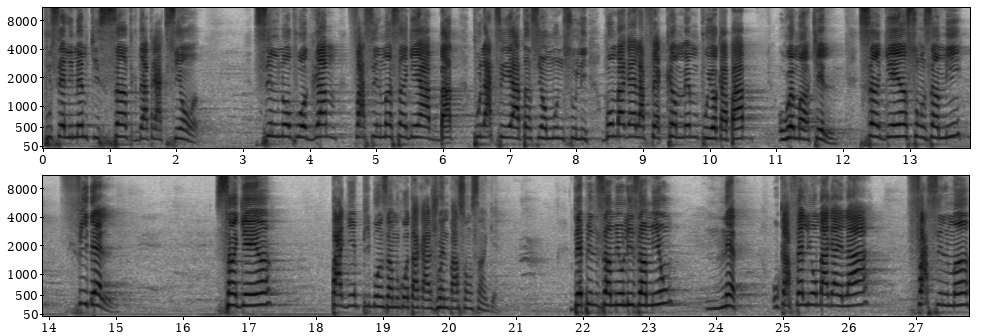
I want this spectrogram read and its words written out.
pour c'est lui-même qui centre d'attraction. S'il non programme facilement sanguin abattre pour l'attirer attention moun sou li. Gon bagay la fait quand même pour yo capable remarquer. Sanguin son ami fidèle. Sanguin pas gen pi bon ami ko ta ka joindre par son sanguin. Depuis les amis ou les amis net. Ou ka fait yon bagay là facilement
